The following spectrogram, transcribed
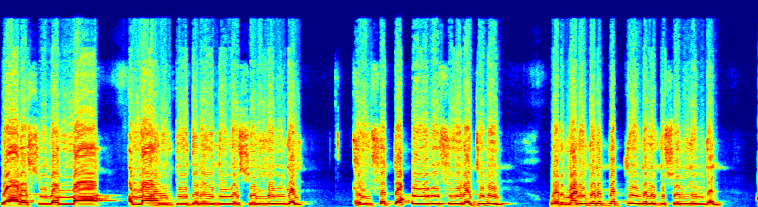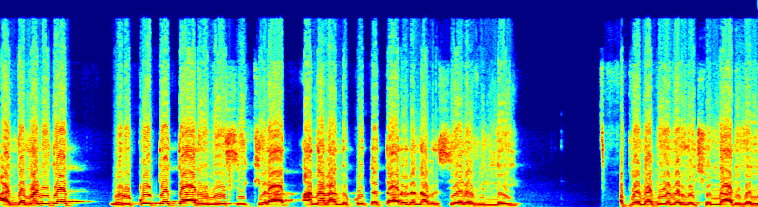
யா ரசூல் அல்லா அல்லாஹின் தூதரை நீங்க சொல்லுங்கள் கைஃப தகூலு ஒரு மனிதரை பற்றி எங்களுக்கு சொல்லுங்கள் அந்த மனிதர் ஒரு கூட்டத்தாரை நேசிக்கிறார் ஆனால் அந்த கூட்டத்தாருடன் அவர் சேரவில்லை அப்போ நபி அவர்கள் சொன்னார்கள்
